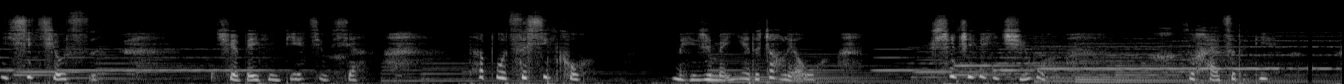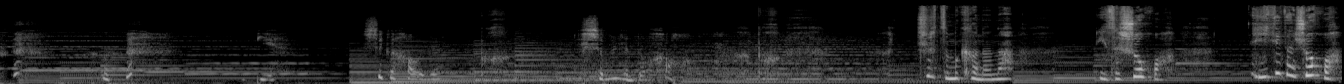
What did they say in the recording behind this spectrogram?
一心求死，却被你爹救下。他不辞辛苦，没日没夜的照料我，甚至愿意娶我做孩子的爹。爹是个好人，不，对什么人都好。不，这怎么可能呢？你在说谎，你一定在说谎。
